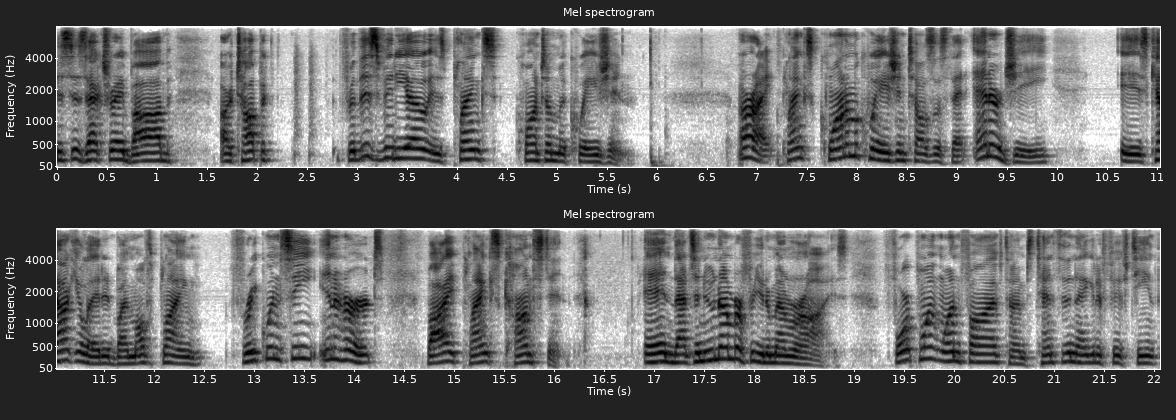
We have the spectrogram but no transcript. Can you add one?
This is X-Ray Bob. Our topic for this video is Planck's quantum equation. All right, Planck's quantum equation tells us that energy is calculated by multiplying frequency in hertz by Planck's constant. And that's a new number for you to memorize. 4.15 times 10 to the negative 15th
